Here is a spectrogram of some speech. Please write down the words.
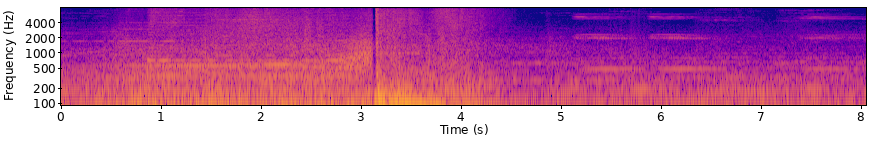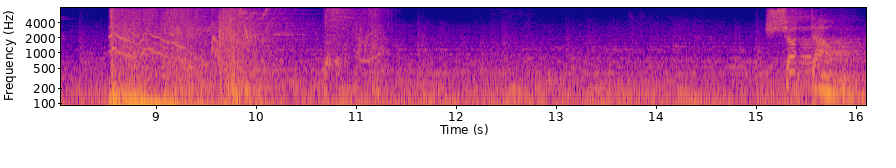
Shut down.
